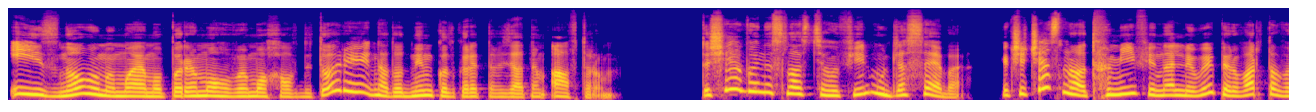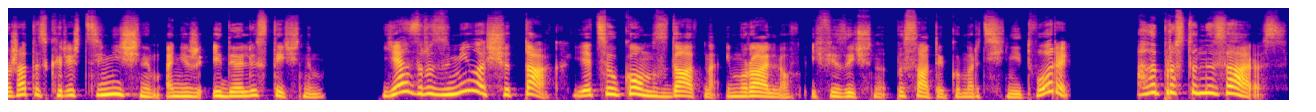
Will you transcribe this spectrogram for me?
І знову ми маємо перемогу вимог аудиторії над одним конкретно взятим автором. То що я винесла з цього фільму для себе? Якщо чесно, то мій фінальний вибір варто вважати скоріш цинічним, аніж ідеалістичним. Я зрозуміла, що так, я цілком здатна і морально, і фізично писати комерційні твори, але просто не зараз.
